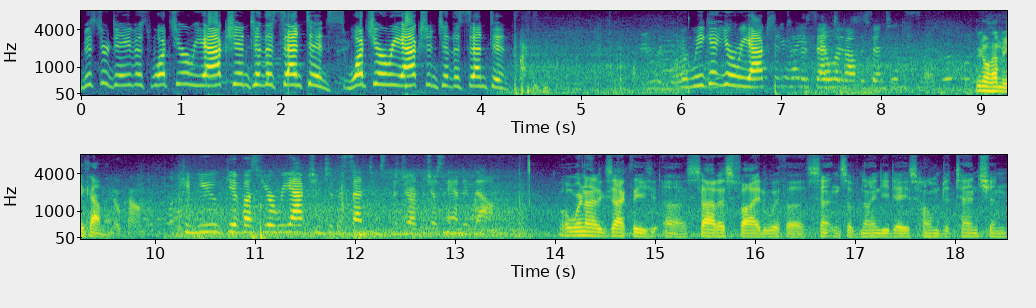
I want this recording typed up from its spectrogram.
Mr. Davis, what's your reaction to the sentence? What's your reaction to the sentence? Can we get your reaction to the sentence? about the sentence? We don't have any comment. No comment. Can you give us your reaction to the sentence the judge just handed down? Well, we're not exactly uh, satisfied with a sentence of 90 days home detention.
